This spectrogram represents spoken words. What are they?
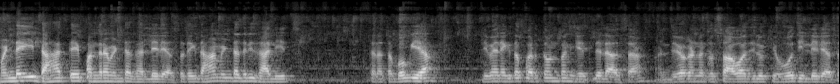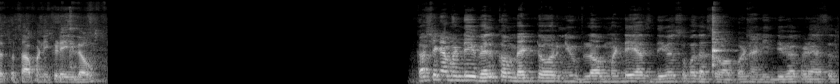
मंडई दहा ते पंधरा मिनटं झालेली असतात एक दहा मिनटं तरी झालीच. तर आता बघूया. दिव्याने एकदा परतवून पण घेतलेला असा. आणि दिव्याकडनं जसा आवाज येलो की हो दिलेली असत तसं आपण इकडे येलो हो. कसे काय मंडई? Welcome back to our new blog Monday आज दिव्यासोबत असो आपण आणि दिव्याकडे असत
